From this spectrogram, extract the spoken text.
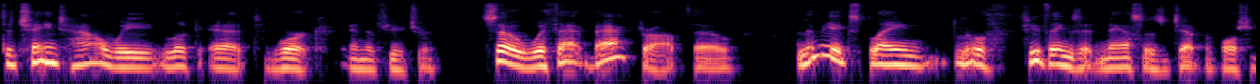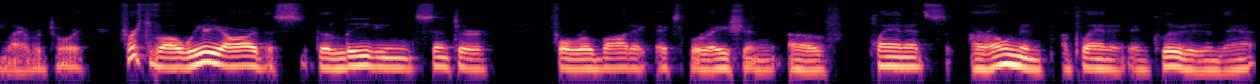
to change how we look at work in the future. So, with that backdrop, though, let me explain a little few things at NASA's Jet Propulsion Laboratory. First of all, we are the, the leading center for robotic exploration of planets, our own planet included in that.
